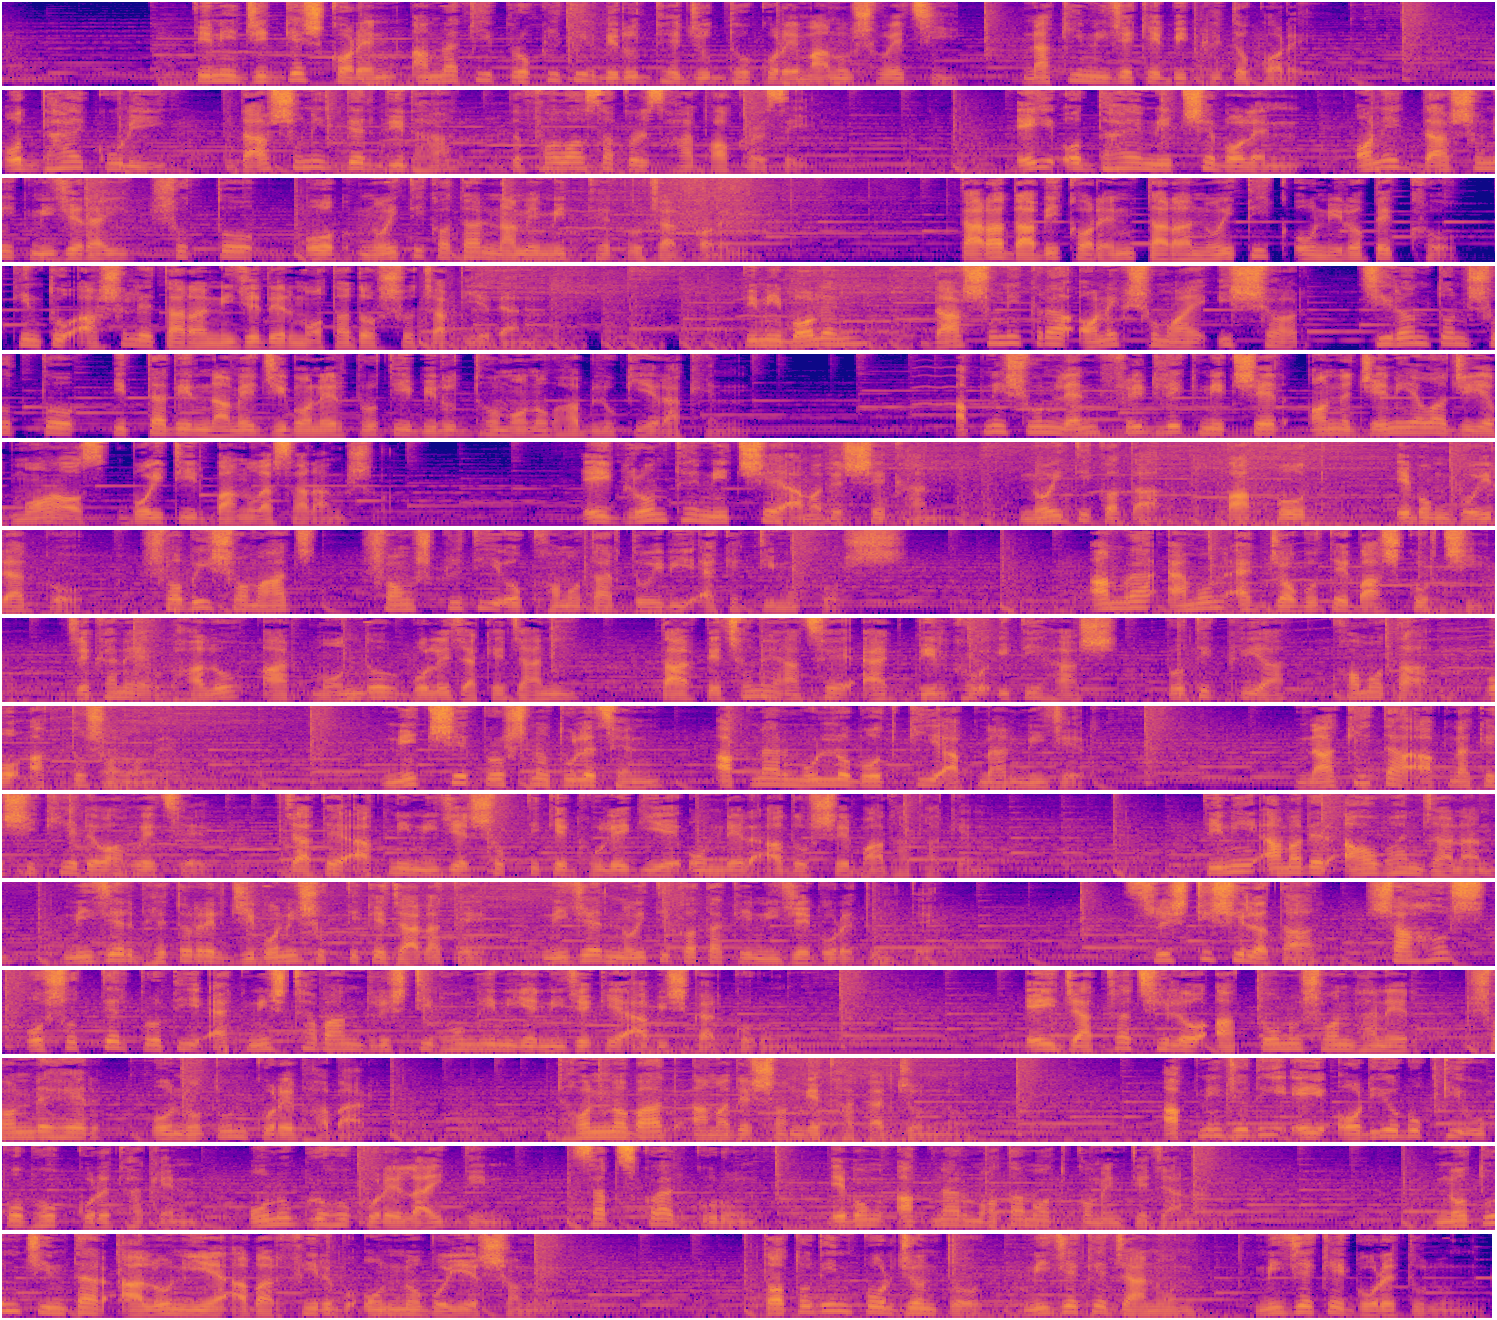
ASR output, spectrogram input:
তিনি জিজ্ঞেস করেন, আমরা কি প্রকৃতির বিরুদ্ধে যুদ্ধ করে মানুষ হয়েছি, নাকি নিজেকে বিকৃত করে? অধ্যায় কুড়ি, দার্শনিকদের দ্বিধা দ্য ফলোসফার্স হাইপক্রেসি এই অধ্যায়ে নিচ্ছে বলেন, অনেক দার্শনিক নিজেরাই সত্য ও নৈতিকতার নামে মিথ্যে প্রচার করেন। তারা দাবি করেন, তারা নৈতিক ও নিরপেক্ষ, কিন্তু আসলে তারা নিজেদের মতাদর্শ চাপিয়ে দেন। তিনি বলেন, দার্শনিকরা অনেক সময় ঈশ্বর, চিরন্তন সত্য ইত্যাদির নামে জীবনের প্রতি বিরুদ্ধ মনোভাব লুকিয়ে রাখেন। আপনি শুনলেন ফ্রিডরিক নিটশের অন জেনিওলজি অব বইটির বাংলা সারাংশ। এই গ্রন্থে নিচ্ছে আমাদের শেখান, নৈতিকতা, পাপবোধ এবং বৈরাগ্য, সবই সমাজ, সংস্কৃতি ও ক্ষমতার তৈরি এক একটি মুখোশ। আমরা এমন এক জগতে বাস করছি, যেখানে ভালো আর মন্দ বলে যাকে জানি, তার পেছনে আছে এক দীর্ঘ ইতিহাস, প্রতিক্রিয়া, ক্ষমতা ও আত্মসমনের নিচ্ছে প্রশ্ন তুলেছেন, আপনার মূল্যবোধ কি আপনার নিজের? নাকি তা আপনাকে শিখিয়ে দেওয়া হয়েছে যাতে আপনি নিজের শক্তিকে ভুলে গিয়ে অন্যের আদর্শে বাধা থাকেন। তিনি আমাদের আহ্বান জানান, নিজের ভেতরের জীবনী শক্তিকে জাগাতে নিজের নৈতিকতাকে নিজে গড়ে তুলতে। সৃষ্টিশীলতা, সাহস ও সত্যের প্রতি এক নিষ্ঠাবান দৃষ্টিভঙ্গি নিয়ে নিজেকে আবিষ্কার করুন। এই যাত্রা ছিল আত্ম অনুসন্ধানের সন্দেহের ও নতুন করে ভাবার। ধন্যবাদ আমাদের সঙ্গে থাকার জন্য। আপনি যদি এই অডিও বুকটি উপভোগ করে থাকেন, অনুগ্রহ করে লাইক দিন, সাবস্ক্রাইব করুন, এবং আপনার মতামত কমেন্টে জানান। নতুন চিন্তার আলো নিয়ে আবার ফিরব অন্য বইয়ের সঙ্গে। ততদিন পর্যন্ত নিজেকে জানুন, নিজেকে গড়ে তুলুন।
